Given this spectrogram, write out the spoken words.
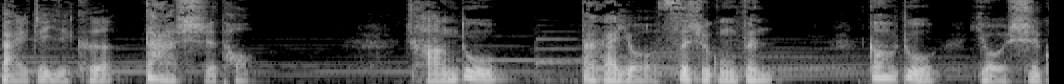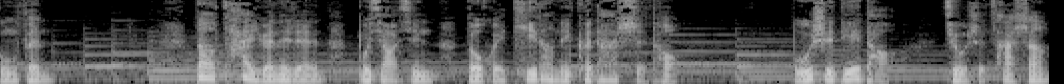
摆着一颗大石头，长度大概有四十公分，高度有十公分。到菜园的人不小心都会踢到那颗大石头，不是跌倒。就是擦伤。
